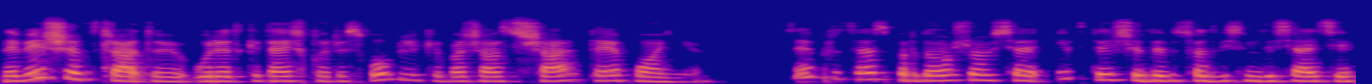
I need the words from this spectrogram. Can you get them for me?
Найбільшою втратою уряд Китайської Республіки вважав США та Японію. Цей процес продовжувався і в 1980-ті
